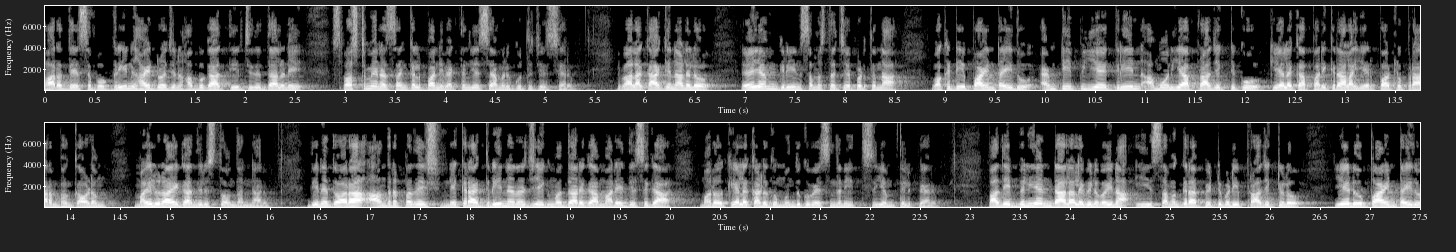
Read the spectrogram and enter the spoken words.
భారతదేశపు గ్రీన్ హైడ్రోజన్ హబ్గా తీర్చిదిద్దాలని స్పష్టమైన సంకల్పాన్ని వ్యక్తం చేశామని గుర్తు చేశారు. ఇవాళ కాకినాడలో ఏఎం గ్రీన్ సంస్థ చేపడుతున్న ఒకటి పాయింట్ ఐదు ఎంటీపీఏ గ్రీన్ అమోనియా ప్రాజెక్టుకు కీలక పరికరాల ఏర్పాట్లు ప్రారంభం కావడం మైలురాయిగా నిలుస్తోందన్నారు. దీని ద్వారా ఆంధ్రప్రదేశ్ నికర గ్రీన్ ఎనర్జీ ఎగుమతిదారుగా మారే దిశగా మరో కీలక అడుగు ముందుకు వేసిందని సీఎం తెలిపారు. పది బిలియన్ డాలర్ల విలువైన ఈ సమగ్ర పెట్టుబడి ప్రాజెక్టులో ఏడు పాయింట్ ఐదు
